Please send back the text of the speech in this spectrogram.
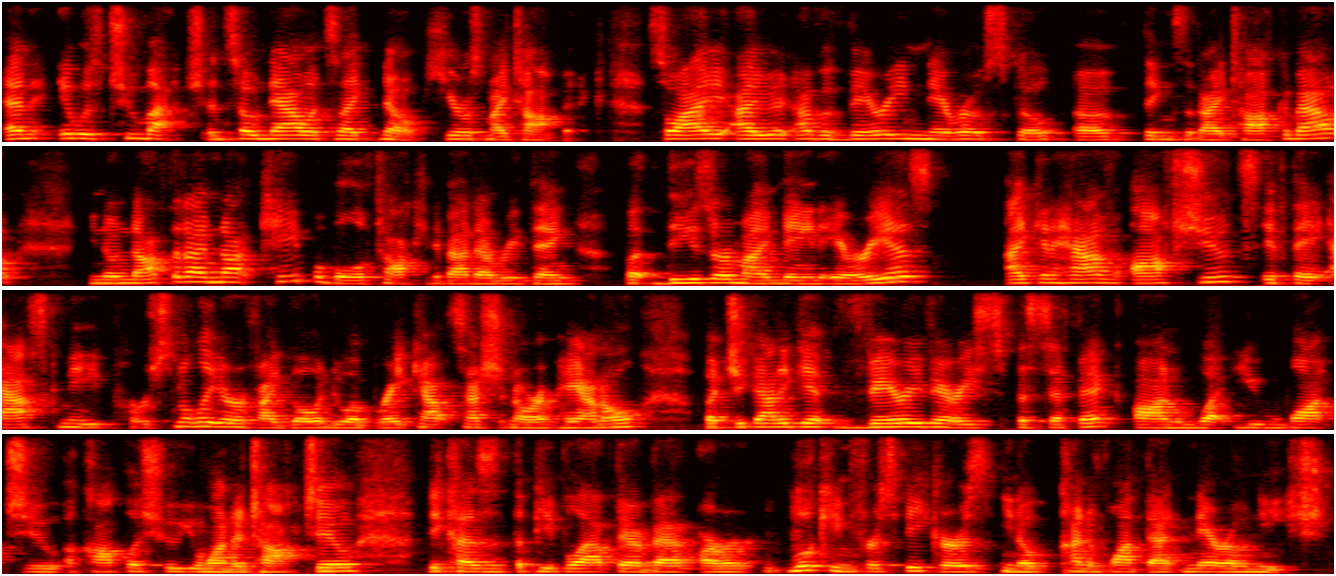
and it was too much. And so now it's like no here's my topic. So I, I have a very narrow scope of things that i talk about. You know not that i'm not capable of talking about everything but these are my main areas I can have offshoots if they ask me personally or if I go into a breakout session or a panel, but you got to get very, very specific on what you want to accomplish, who you want to talk to, because the people out there that are looking for speakers, you know, kind of want that narrow niche.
